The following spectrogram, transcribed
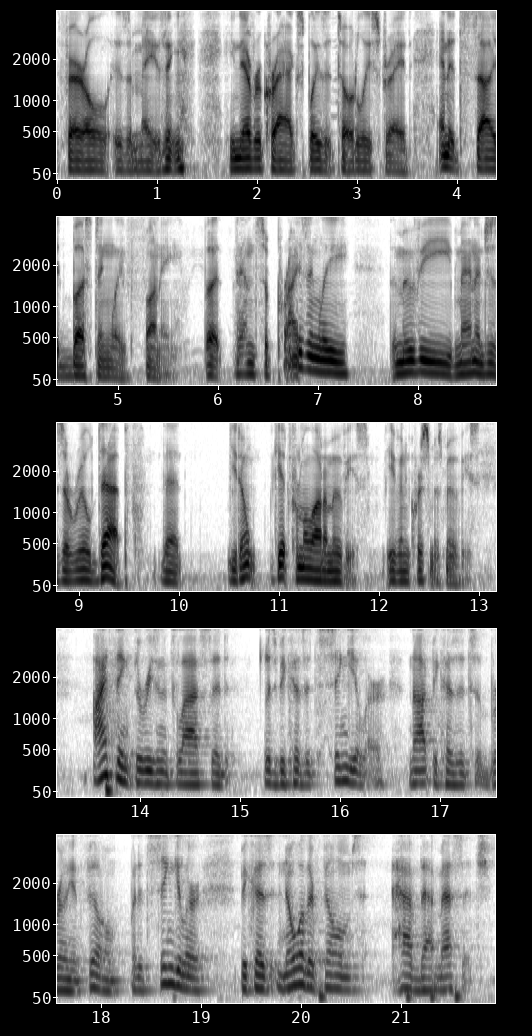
Ferrell is amazing. He never cracks, plays it totally straight, and it's side bustingly funny. But then surprisingly, the movie manages a real depth that you don't get from a lot of movies, even Christmas movies. I think the reason it's lasted is because it's singular, not because it's a brilliant film, but it's singular because no other films have that message.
